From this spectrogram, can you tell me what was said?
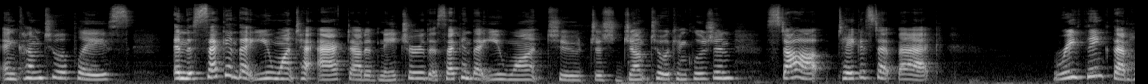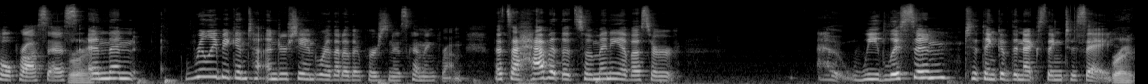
and come to a place. And the second that you want to act out of nature, the second that you want to just jump to a conclusion, stop, take a step back, rethink that whole process, Right. and then really begin to understand where that other person is coming from. That's a habit that so many of us are. Uh, We listen to think of the next thing to say. Right.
